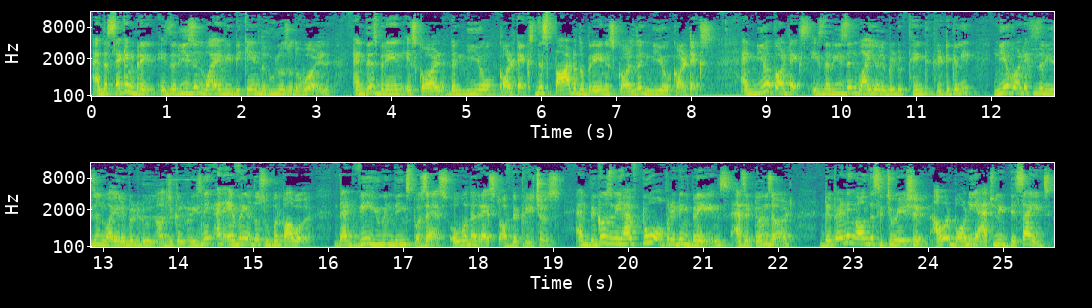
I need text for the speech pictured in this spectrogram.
And the second brain is the reason why we became the rulers of the world. And this brain is called the neocortex. This part of the brain is called the neocortex. And neocortex is the reason why you're able to think critically. Neocortex is the reason why you're able to do logical reasoning and every other superpower that we human beings possess over the rest of the creatures. And because we have two operating brains, as it turns out, depending on the situation, our body actually decides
